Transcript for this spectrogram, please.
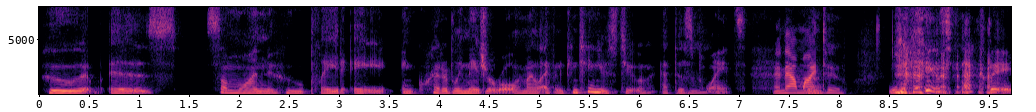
who is someone who played a incredibly major role in my life and continues to at this mm-hmm. point. And now mine uh, too. yeah, exactly.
